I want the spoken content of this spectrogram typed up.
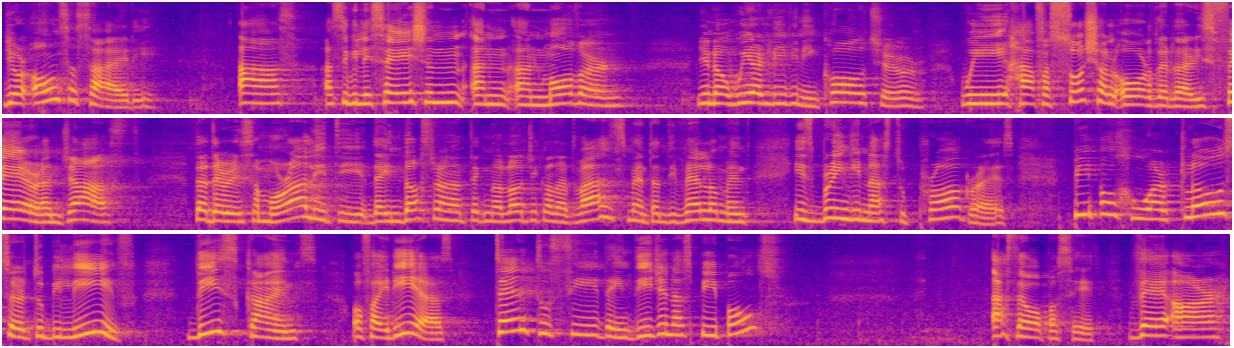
your own society as a civilization and, and modern, you know, we are living in culture, we have a social order that is fair and just, that there is a morality, the industrial and technological advancement and development is bringing us to progress. People who are closer to believe these kinds of ideas tend to see the indigenous peoples as the opposite. They are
